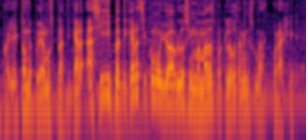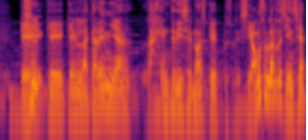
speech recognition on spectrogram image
un proyecto donde pudiéramos platicar así, platicar así como yo hablo sin mamadas, porque luego también eso me da coraje. Que, que- que en la academia la gente dice, no, es que pues, si vamos a hablar de ciencia,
